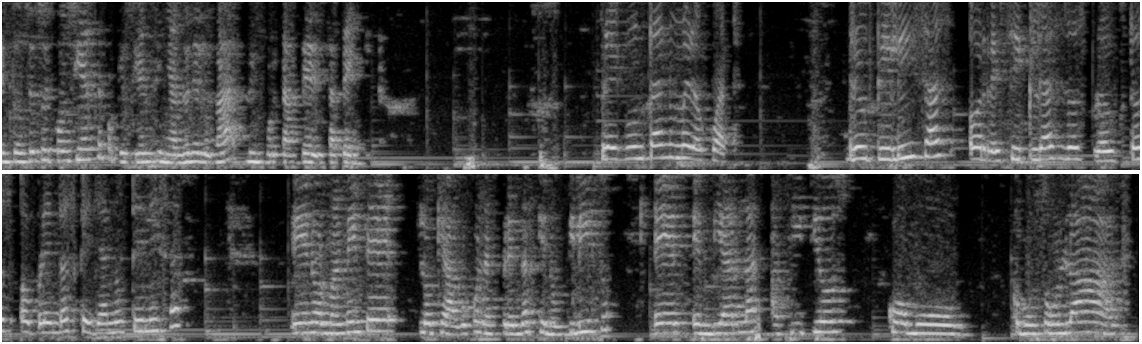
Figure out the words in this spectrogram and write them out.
Entonces, soy consciente porque estoy enseñando en el hogar lo importante de esta técnica. Pregunta número 4. ¿Reutilizas o reciclas los productos o prendas que ya no utilizas? Eh, normalmente lo que hago con las prendas que no utilizo es enviarlas a sitios como, como son las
